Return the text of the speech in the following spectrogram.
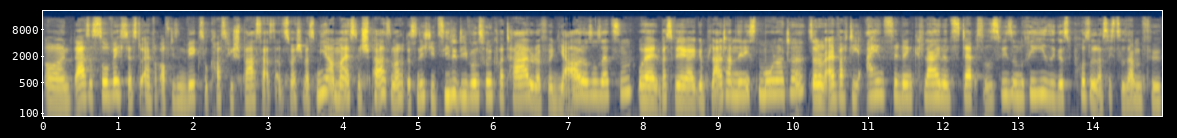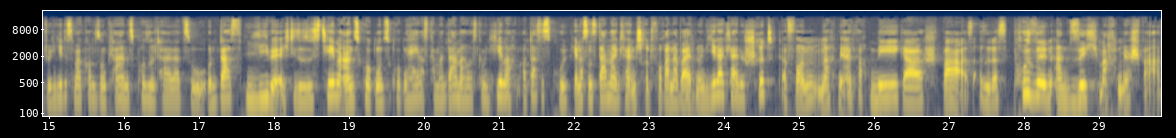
Und da ist es so wichtig, dass du einfach auf diesem Weg so krass viel Spaß hast. Also zum Beispiel, was mir am meisten Spaß macht, ist nicht die Ziele, die wir uns für ein Quartal oder für ein Jahr oder so setzen oder was wir geplant haben die nächsten Monate, sondern einfach die einzelnen kleinen Steps. Das ist wie so ein riesiges Puzzle, das sich zusammenfügt und jedes Mal kommt so ein kleines Puzzleteil dazu. Und das liebe ich, diese Systeme anzugucken und zu gucken, hey, was kann man da machen, was kann man hier machen? Oh, das ist cool. Ja, lass uns da mal einen kleinen Schritt voranarbeiten. Und jeder kleine Schritt davon macht mir einfach mega Spaß. Also das Puzzeln an sich macht mir Spaß.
